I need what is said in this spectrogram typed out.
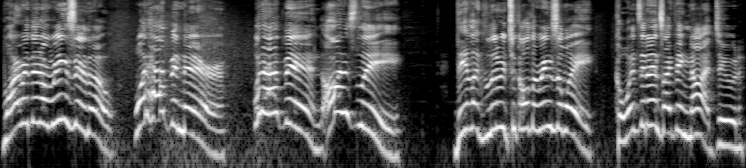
Why were there no rings there though? What happened there? What happened? Honestly. They like literally took all the rings away. Coincidence? I think not, dude.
